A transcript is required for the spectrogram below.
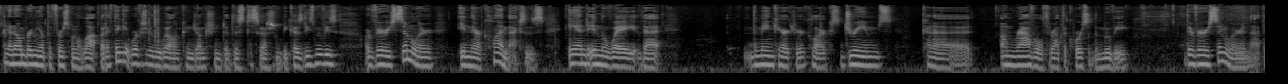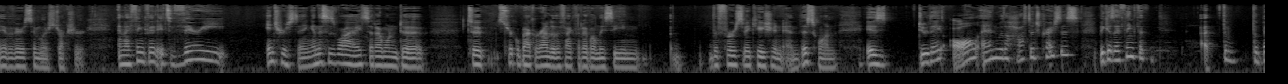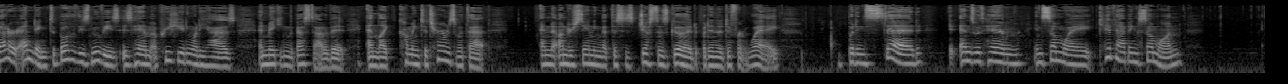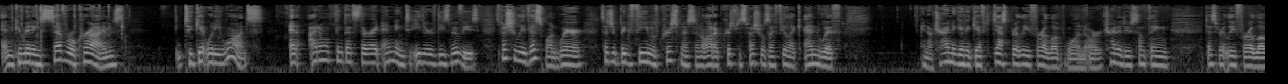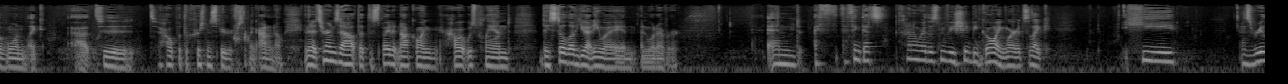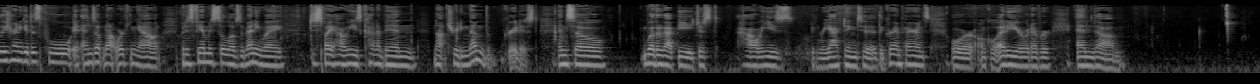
and I know I'm bringing up the first one a lot, but I think it works really well in conjunction to this discussion because these movies are very similar in their climaxes and in the way that the main character, Clark's dreams kind of unravel throughout the course of the movie. They're very similar in that. They have a very similar structure. And I think that it's very interesting, and this is why I said I wanted to to circle back around to the fact that I've only seen the first vacation and this one is do they all end with a hostage crisis? Because I think that the the better ending to both of these movies is him appreciating what he has and making the best out of it and like coming to terms with that and understanding that this is just as good but in a different way. But instead, it ends with him in some way kidnapping someone and committing several crimes to get what he wants. And I don't think that's the right ending to either of these movies, especially this one, where such a big theme of Christmas and a lot of Christmas specials I feel like end with, you know, trying to get a gift desperately for a loved one or trying to do something desperately for a loved one, like uh, to to help with the Christmas spirit or something. I don't know. And then it turns out that despite it not going how it was planned, they still love you anyway and, and whatever. And I, th- I think that's kind of where this movie should be going, where it's like he is really trying to get this pool. It ends up not working out, but his family still loves him anyway, despite how he's kind of been not treating them the greatest. And so, whether that be just how he's been reacting to the grandparents or Uncle Eddie or whatever, and um,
